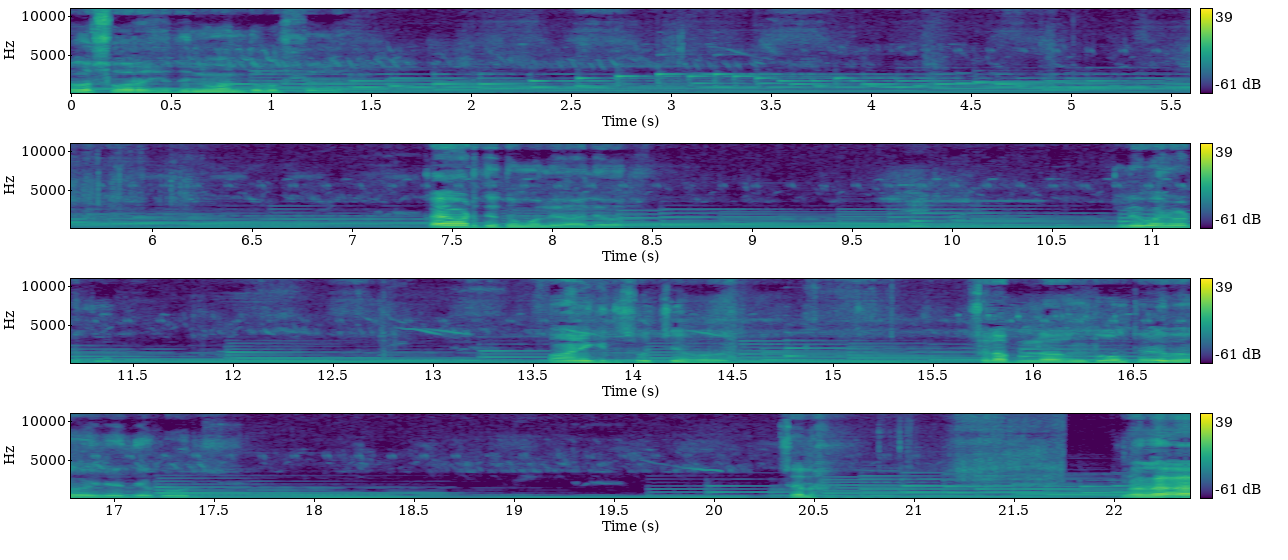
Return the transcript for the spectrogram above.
बघा स्वराज इथे निवांत बसलेलं. काय वाटते तुम्हाला आल्यावर? लय भारी वाटतं पाणी किती स्वच्छ आहे बघा. चला आपल्याला अजून दोन तळी बघायचे आहेत चला. बघा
